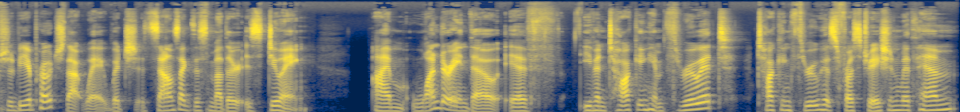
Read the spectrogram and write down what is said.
should be approached that way, which it sounds like this mother is doing. I'm wondering though if even talking him through it, talking through his frustration with him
